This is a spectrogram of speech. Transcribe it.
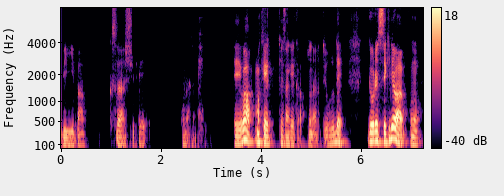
B バックスラッシュ A、ごめんなさい。A は、まあ、計算結果が異なるということで、行列積ではこの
